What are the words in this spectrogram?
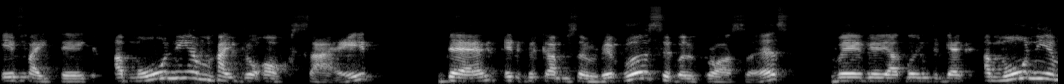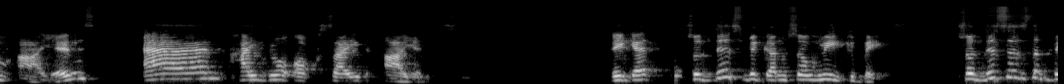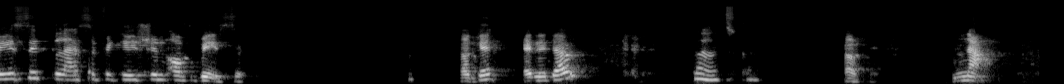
if I take ammonium hydroxide, then it becomes a reversible process where we are going to get ammonium ions and hydroxide ions. Okay? So this becomes a weak base. So this is the basic classification of bases. Okay? Any doubt? Ah, That's good. Okay. Now,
